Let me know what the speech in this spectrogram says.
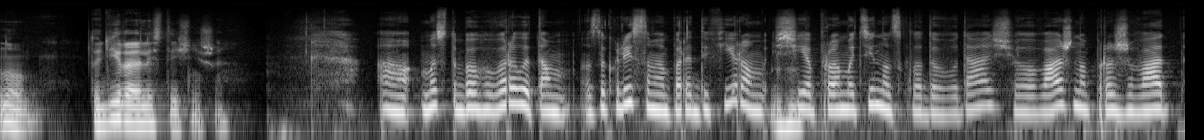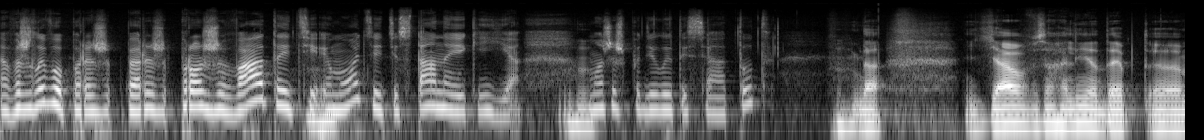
ну, тоді реалістичніше. Ми з тобою говорили там за кулісами перед ефіром uh ще про емоційну складову, да, що важно проживати, важливо переж, переж, проживати ті uh емоції, ті стани, які є. uh Можеш поділитися тут? Да. Я взагалі адепт е,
